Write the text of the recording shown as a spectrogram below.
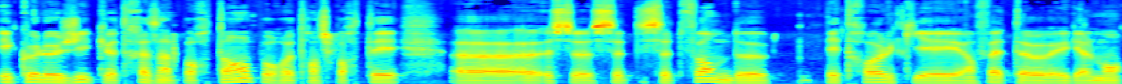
écologiques très importants pour euh, transporter euh, cette, cette, forme de pétrole qui est en fait également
